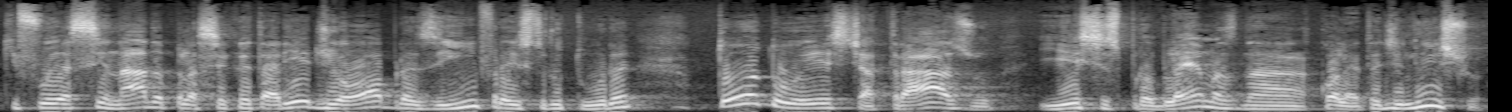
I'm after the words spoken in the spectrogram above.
que foi assinada pela Secretaria de Obras e Infraestrutura, todo este atraso e estes problemas na coleta de lixo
